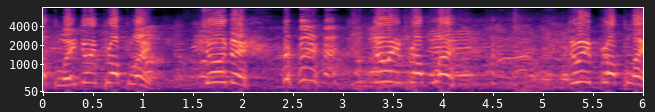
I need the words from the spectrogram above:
properly. Do it properly. Geordie. do it properly. Do it properly.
